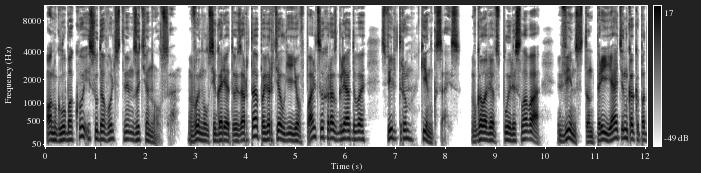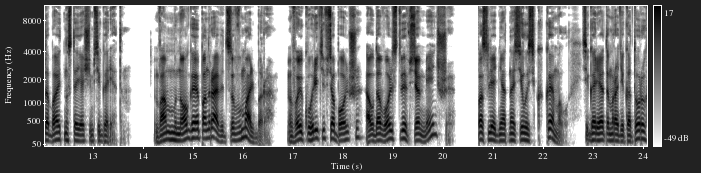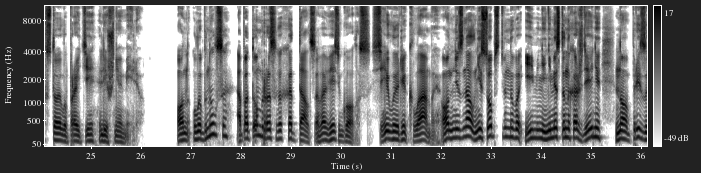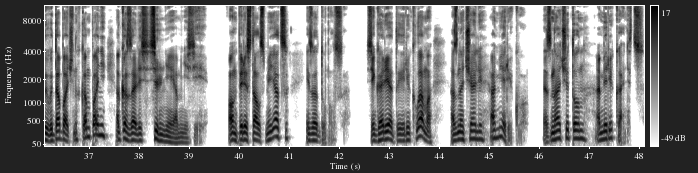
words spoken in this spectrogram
Он глубоко и с удовольствием затянулся. Вынул сигарету изо рта, повертел ее в пальцах, разглядывая, с фильтром King Size. В голове всплыли слова «Винстон приятен, как и подобает настоящим сигаретам». «Вам многое понравится в Мальборо. Вы курите все больше, а удовольствие все меньше». Последняя относилась к Кэмел, сигаретам, ради которых стоило пройти лишнюю милю. Он улыбнулся, а потом расхохотался во весь голос. Силы рекламы. Он не знал ни собственного имени, ни местонахождения, но призывы табачных компаний оказались сильнее амнезии. Он перестал смеяться и задумался. Сигареты и реклама означали Америку. Значит, он американец.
